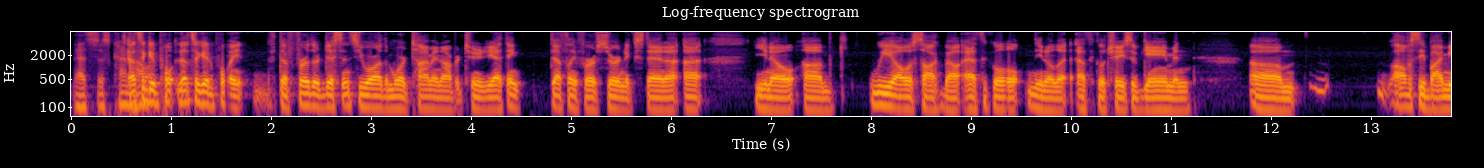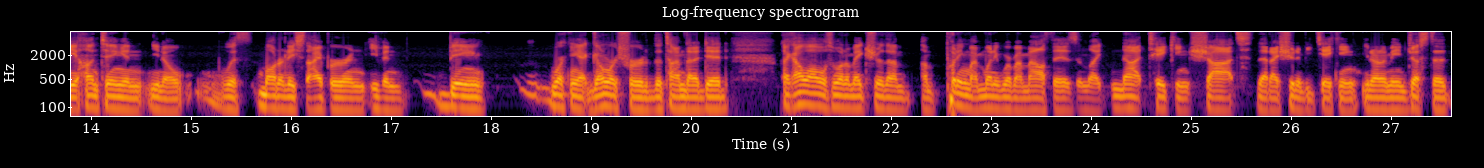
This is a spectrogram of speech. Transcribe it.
That's just kind of that's a good point. That's a good point. The further distance you are, the more time and opportunity. I think definitely for a certain extent. Uh, uh, you know, um, we always talk about ethical, you know, the ethical chase of game, and um, obviously by me hunting and you know with modern day sniper and even being working at gunworks for the time that i did like i always want to make sure that i'm i'm putting my money where my mouth is and like not taking shots that i shouldn't be taking you know what i mean? Just to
